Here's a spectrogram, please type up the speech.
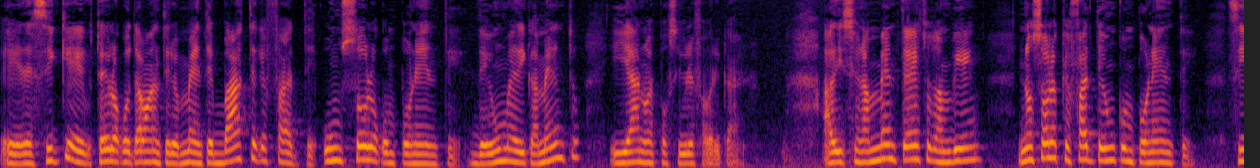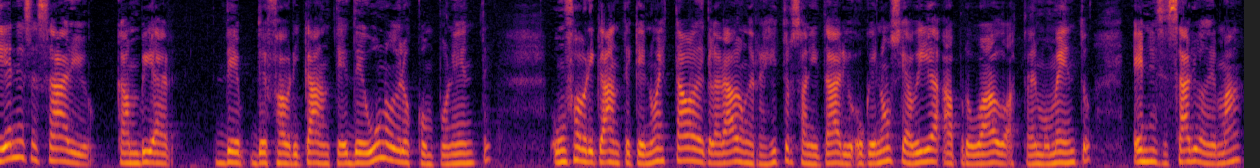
eh, decir que ustedes lo acotaban anteriormente, baste que falte un solo componente de un medicamento y ya no es posible fabricarlo. Adicionalmente a esto también, no solo es que falte un componente, si es necesario cambiar de fabricante de uno de los componentes, un fabricante que no estaba declarado en el registro sanitario o que no se había aprobado hasta el momento, es necesario además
